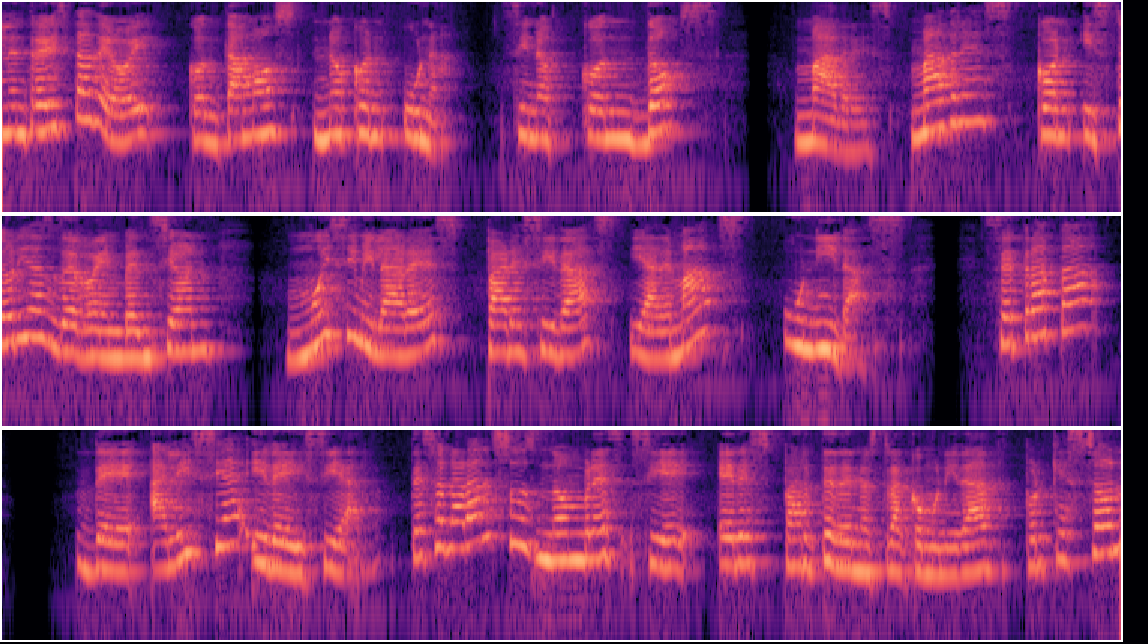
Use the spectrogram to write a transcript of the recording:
En la entrevista de hoy contamos no con una, sino con dos madres. Madres con historias de reinvención muy similares, parecidas y además unidas. Se trata de Alicia y de Isiar. Te sonarán sus nombres si eres parte de nuestra comunidad porque son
